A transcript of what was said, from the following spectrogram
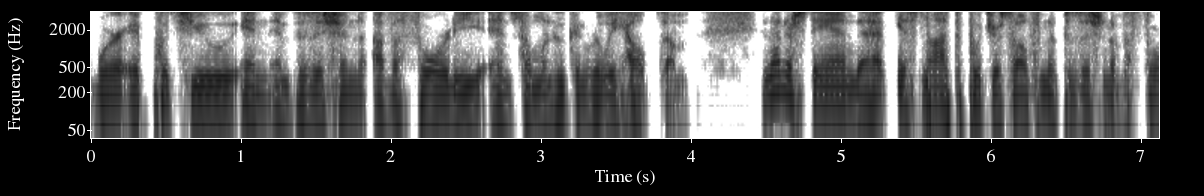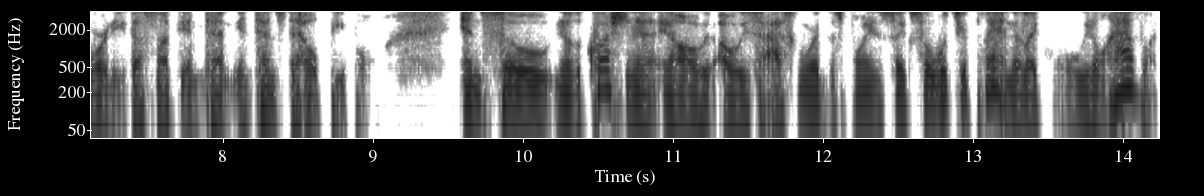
where it puts you in, in position of authority and someone who can really help them. And understand that it's not to put yourself in a position of authority. That's not the intent. The intent's to help people. And so, you know, the question I always ask them at this point is like, so what's your plan? They're like, well, we don't have one.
